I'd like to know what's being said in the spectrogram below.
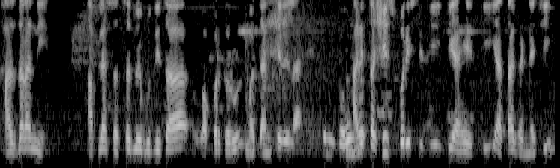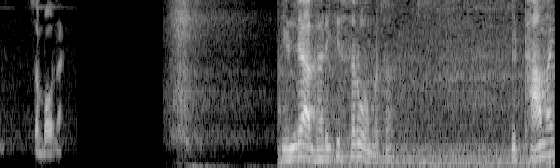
खासदारांनी आपल्या सत्सद्वे बुद्धीचा वापर करून मतदान केलेलं आहे. आणि तशीच परिस्थिती जी आहे ती आता घडण्याची संभावना आहे. इंडिया आघाडीची सर्व मतं ही ठाम आहेत.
